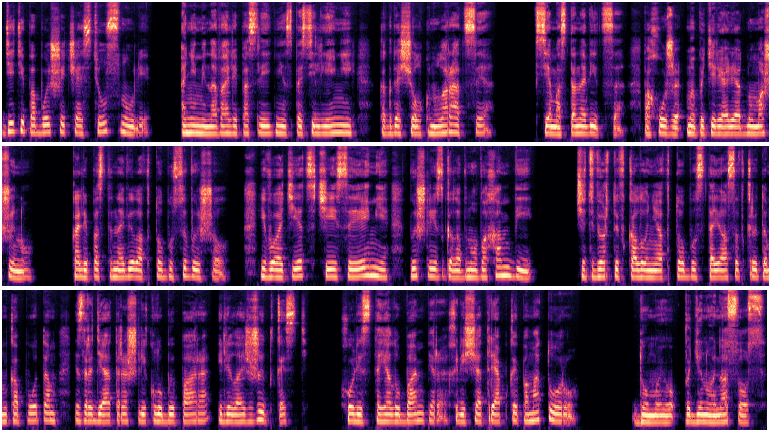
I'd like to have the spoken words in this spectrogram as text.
дети по большей части уснули. Они миновали последние из поселений, когда щелкнула рация. «Всем остановиться. Похоже, мы потеряли одну машину». Калиб остановил автобус и вышел. Его отец, Чейз и Эми вышли из головного хамви. Четвертый в колонии автобус стоял с открытым капотом, из радиатора шли клубы пара и лилась жидкость. Холли стоял у бампера, хреща тряпкой по мотору. «Думаю, водяной насос».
